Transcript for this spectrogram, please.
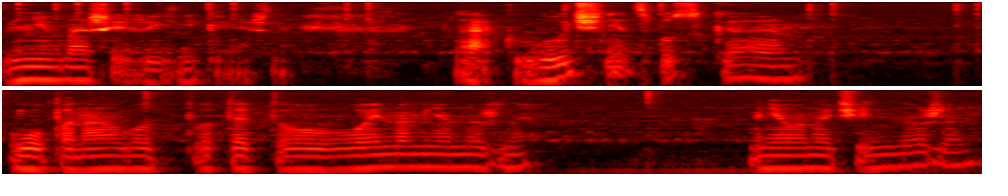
Не в нашей жизни, конечно. Так, лучниц пускаем. Опа-на, вот, вот этого воина мне нужно. Мне он очень нужен.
